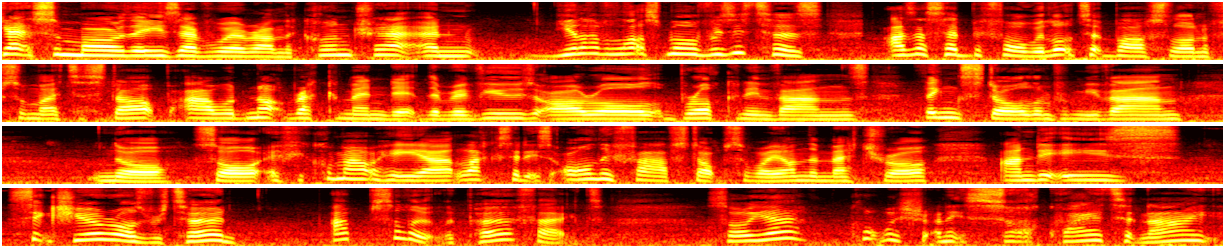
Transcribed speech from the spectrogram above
get some more of these everywhere around the country and you'll have lots more visitors. As I said before, we looked at Barcelona for somewhere to stop. I would not recommend it. The reviews are all broken in vans, things stolen from your van. No. So if you come out here, like I said, it's only five stops away on the metro and it is six euros return. Absolutely perfect. So yeah, couldn't wish and it's so quiet at night.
